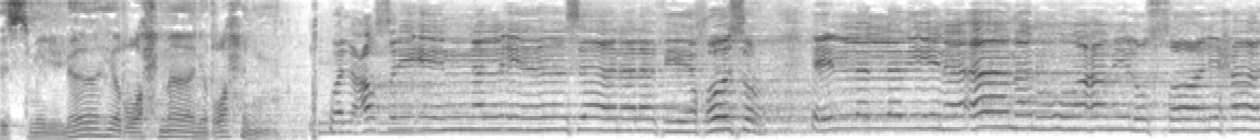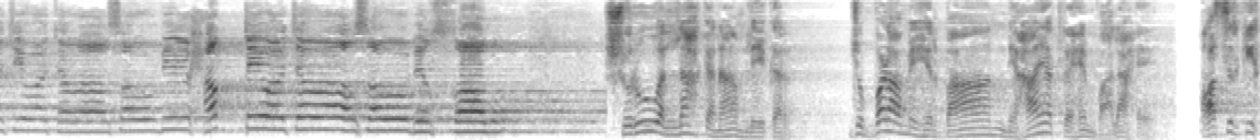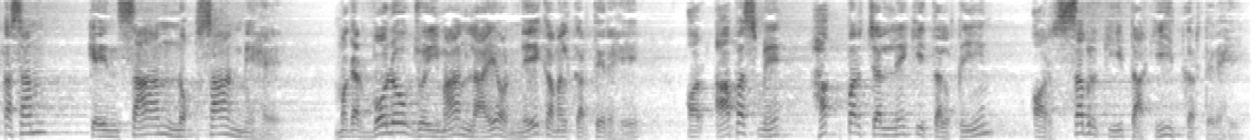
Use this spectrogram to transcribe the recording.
بسم الله الرحمن الرحيم. والعصر إن الإنسان لفي خسر إلا الذين آمنوا وعملوا الصالحات وتواصوا بالحق وتواصوا بالصبر. شروع اللہ کا نام لے کر جو بڑا مہربان نہایت رحم والا ہے عصر کی قسم کہ انسان نقصان میں ہے۔ مگر وہ لوگ جو ایمان لائے اور نیک عمل کرتے رہے اور آپس میں حق پر چلنے کی تلقین اور صبر کی تاکید کرتے رہے۔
